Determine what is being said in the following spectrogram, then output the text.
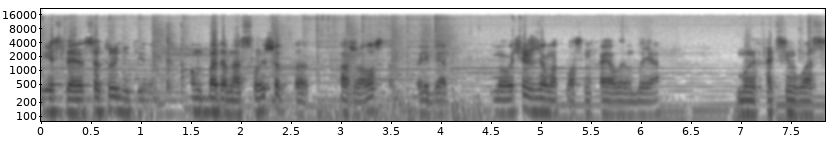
Если сотрудники фанбета нас слышат, то, пожалуйста, ребят, мы очень ждем от вас NHL и NBA. Мы хотим вас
